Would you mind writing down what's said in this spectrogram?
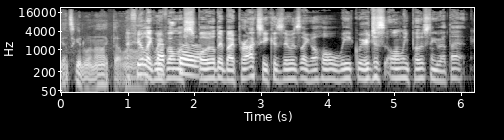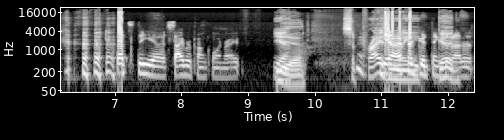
That's a good one. I like that one. I feel like we've That's almost the- spoiled it by proxy because there was like a whole week we were just only posting about that. That's the uh, cyberpunk one, right? yeah, yeah. surprisingly yeah, I've heard good things good. about it.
